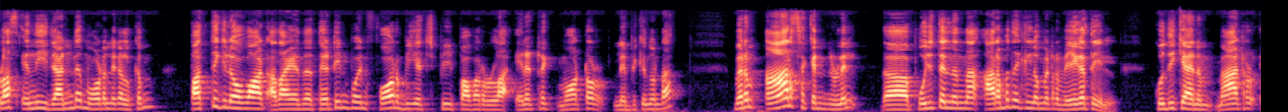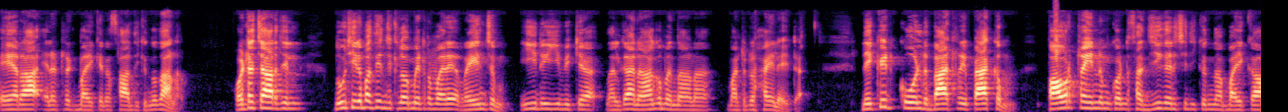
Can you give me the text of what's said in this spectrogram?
plus എന്നീ രണ്ട് മോഡലുകൾക്കും പത്ത് കിലോ വാട്ട് അതായത് thirteen point four B H P പവറുള്ള ഇലക്ട്രിക് മോട്ടോർ ലഭിക്കുന്നുണ്ട്. വെറും ആറ് സെക്കൻഡിനുള്ളിൽ പൂജ്യത്തിൽ നിന്ന് അറുപത് കിലോമീറ്റർ വേഗതയിൽ കുതിക്കാനും മാറ്റർ എയറ ഇലക്ട്രിക് ബൈക്കിന് സാധിക്കുന്നതാണ്. ഒറ്റ ചാർജിൽ നൂറ്റി ഇരുപത്തിയഞ്ച് കിലോമീറ്റർ വരെ റേഞ്ചും ഈ ഒരു നൽകാനാകുമെന്നാണ് മറ്റൊരു ഹൈലൈറ്റ് ലിക്വിഡ് കൂൾഡ് ബാറ്ററി പാക്കും പവർ ട്രെയിനും കൊണ്ട് സജ്ജീകരിച്ചിരിക്കുന്ന ബൈക്ക്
